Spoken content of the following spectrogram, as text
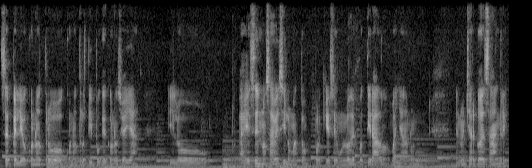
se peleó con otro, con otro tipo que conoció allá. Y lo. A ese no sabe si lo mató, porque según lo dejó tirado, bañado en un, en un charco de sangre,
